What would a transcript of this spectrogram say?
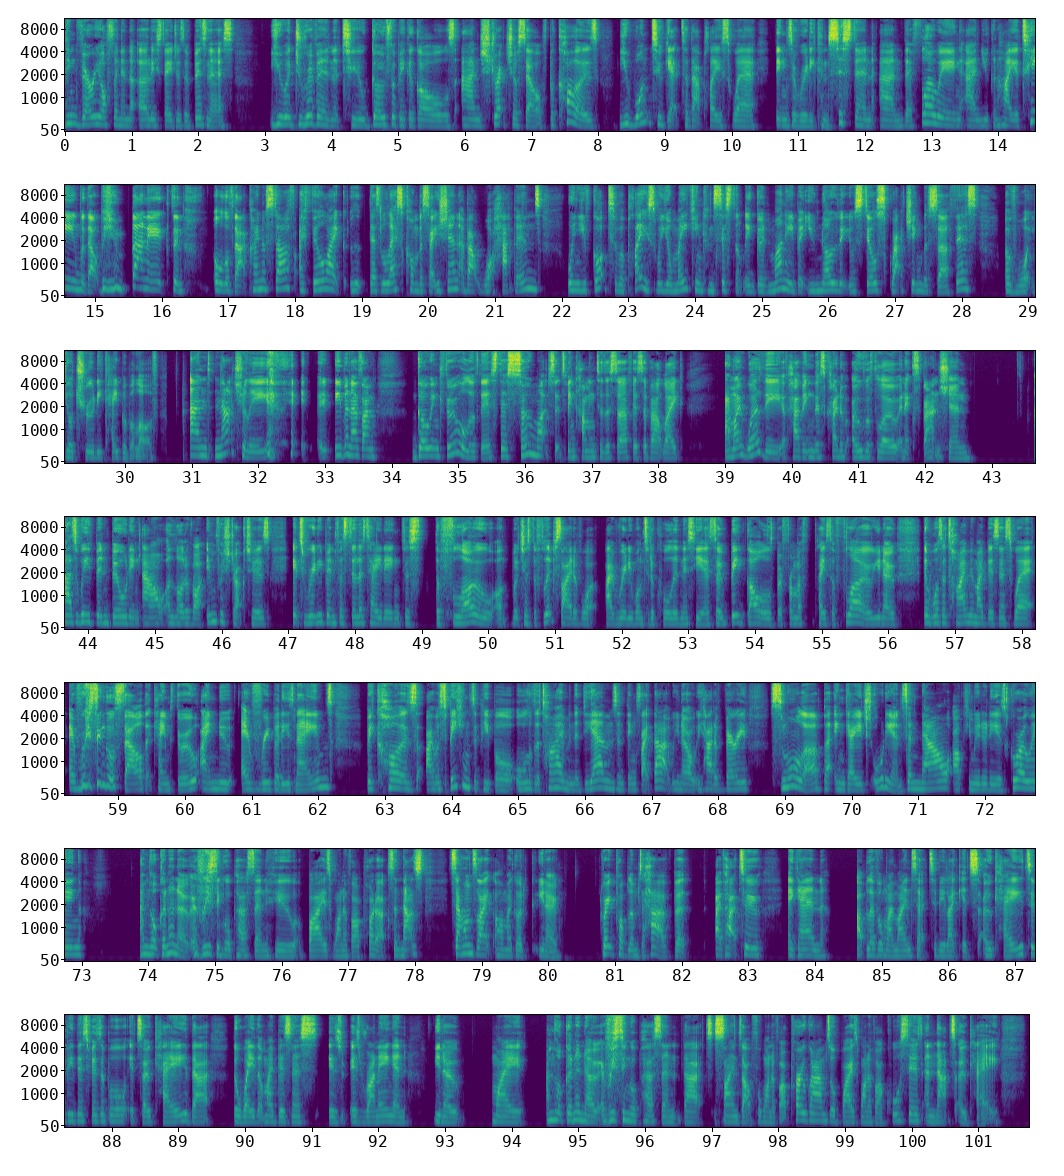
I think very often in the early stages of business, you are driven to go for bigger goals and stretch yourself because you want to get to that place where things are really consistent and they're flowing and you can hire a team without being panicked and all of that kind of stuff. I feel like there's less conversation about what happens when you've got to a place where you're making consistently good money, but you know that you're still scratching the surface of what you're truly capable of. And naturally, even as I'm going through all of this, there's so much that's been coming to the surface about like, am I worthy of having this kind of overflow and expansion? As we've been building out a lot of our infrastructures, it's really been facilitating just the flow, which is the flip side of what I really wanted to call in this year. So big goals, but from a place of flow. You know, there was a time in my business where every single sale that came through, I knew everybody's names because I was speaking to people all of the time in the DMs and things like that. You know, we had a very smaller but engaged audience. And now our community is growing. I'm not going to know every single person who buys one of our products. And that's sounds like, oh my God, you know, great problem to have. But I've had to, again, up level my mindset to be like, it's okay to be this visible. It's okay that the way that my business is is running and you know my i'm not going to know every single person that signs up for one of our programs or buys one of our courses and that's okay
